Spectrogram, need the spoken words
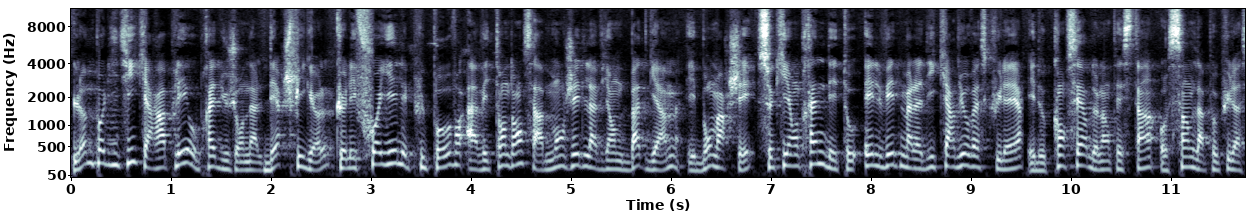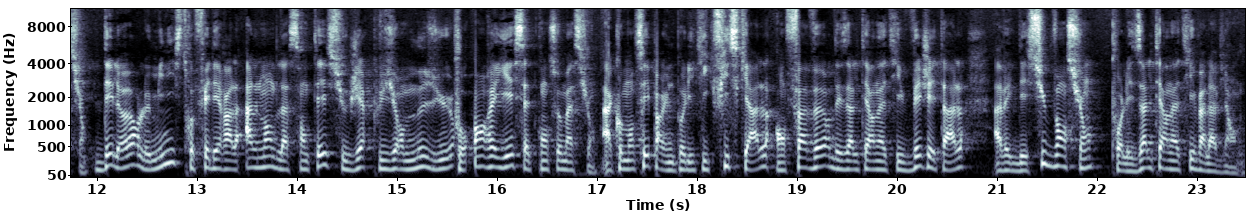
L'homme politique a rappelé auprès du journal Der Spiegel que les foyers les plus pauvres avaient tendance à manger de la viande bas de gamme et bon marché, ce qui entraîne des taux élevés de maladies cardiovasculaires et de cancer de l'intestin au sein la population. Dès lors, le ministre fédéral allemand de la Santé suggère plusieurs mesures pour enrayer cette consommation, à commencer par une politique fiscale en faveur des alternatives végétales avec des subventions pour les alternatives à la viande.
